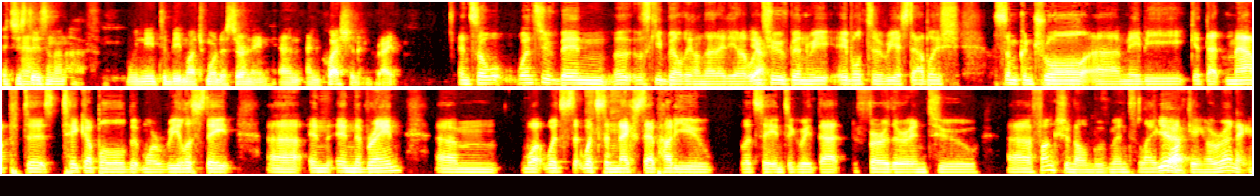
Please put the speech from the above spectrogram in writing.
it just yeah. isn't enough we need to be much more discerning and and questioning right and so once you've been let's keep building on that idea once yeah. you've been re- able to reestablish some control uh, maybe get that map to take up a little bit more real estate uh, in in the brain um, what what's the, what's the next step? How do you let's say integrate that further into uh, functional movement like yeah. walking or running?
